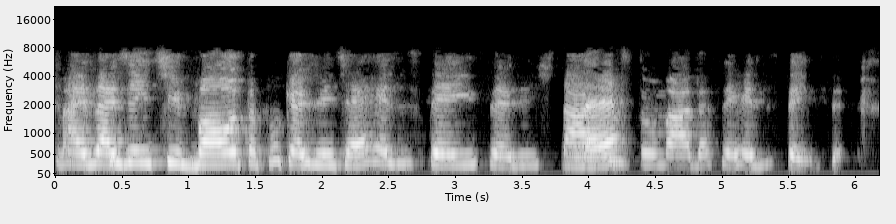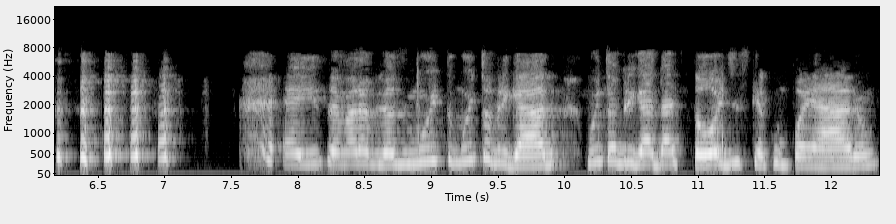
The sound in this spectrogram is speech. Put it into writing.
Mas a gente volta porque a gente é resistência, a gente está né? acostumada a ser resistência. é isso, é maravilhoso. Muito, muito obrigada. Muito obrigada a todos que acompanharam.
